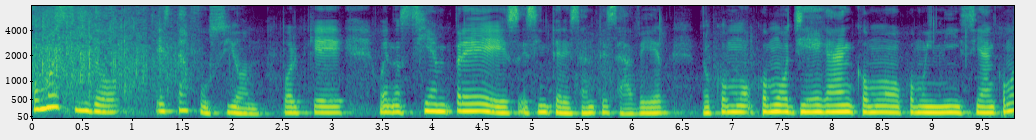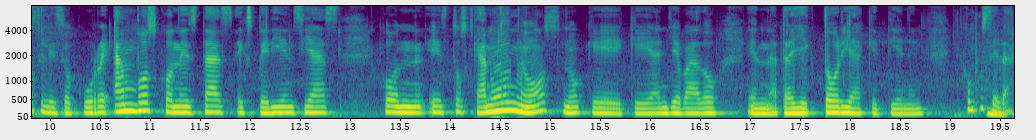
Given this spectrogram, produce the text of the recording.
¿Cómo ha sido esta fusión? Porque, bueno, siempre es, es interesante saber ¿no? cómo, cómo llegan, cómo, cómo inician, cómo se les ocurre, ambos con estas experiencias, con estos caminos ¿no? que, que han llevado en la trayectoria que tienen. ¿Cómo se da?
